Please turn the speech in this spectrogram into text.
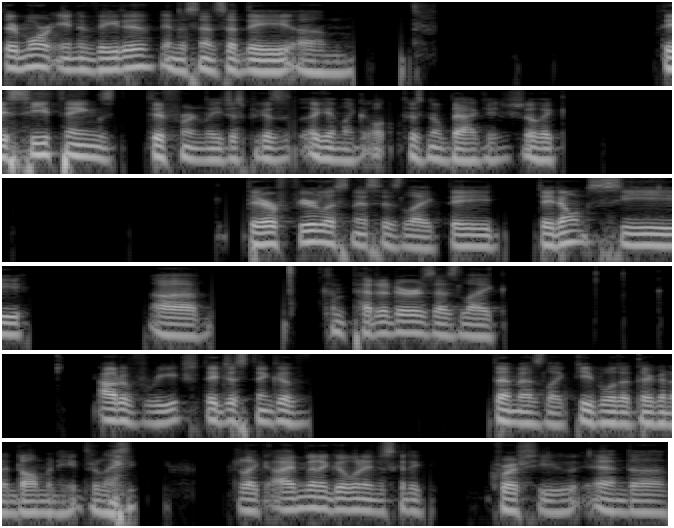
they're more innovative in the sense that they um they see things differently just because again like oh, there's no baggage. So like their fearlessness is like they they don't see uh competitors as like out of reach. They just think of them as like people that they're going to dominate. They're like, they're like, I'm going to go in and just going to crush you. And uh,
